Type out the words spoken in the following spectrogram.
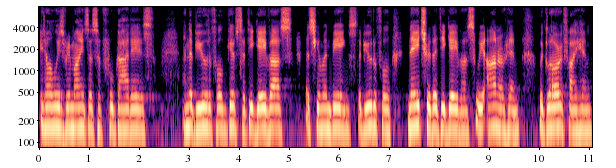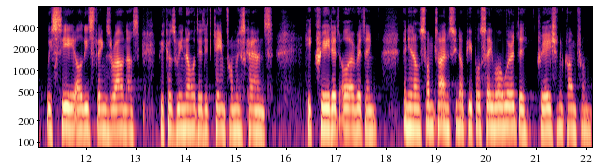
It always reminds us of who God is and the beautiful gifts that He gave us as human beings, the beautiful nature that He gave us. We honor Him, we glorify Him, we see all these things around us because we know that it came from His hands. He created all everything. And you know, sometimes, you know, people say, well, where did creation come from?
